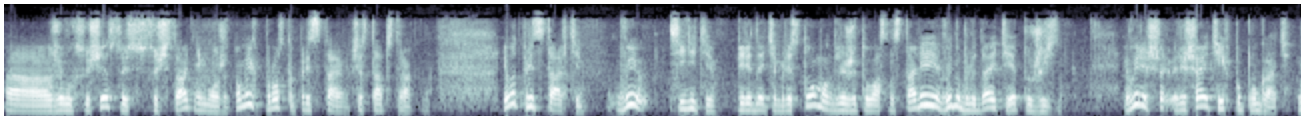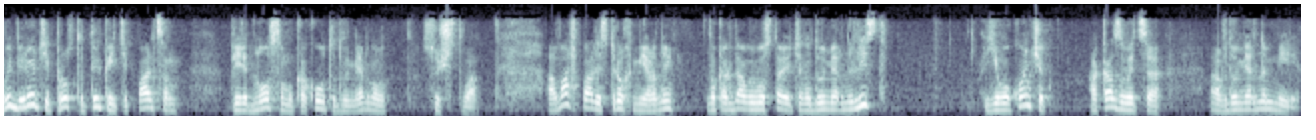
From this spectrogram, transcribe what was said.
э, живых существ существовать не может. Но мы их просто представим, чисто абстрактно. И вот представьте, вы сидите перед этим листом, он лежит у вас на столе, вы наблюдаете эту жизнь и вы решаете их попугать. Вы берете и просто тыкаете пальцем перед носом у какого-то двумерного существа. А ваш палец трехмерный, но когда вы его ставите на двумерный лист, его кончик оказывается а, в двумерном мире.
